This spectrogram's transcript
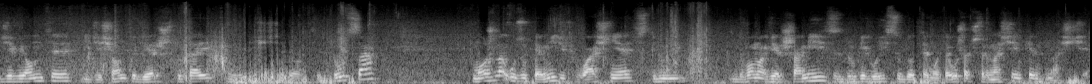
dziewiąty i dziesiąty wiersz tutaj w liście do Tytusa można uzupełnić właśnie z tymi dwoma wierszami z drugiego listu do Tymoteusza 14 i 15.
